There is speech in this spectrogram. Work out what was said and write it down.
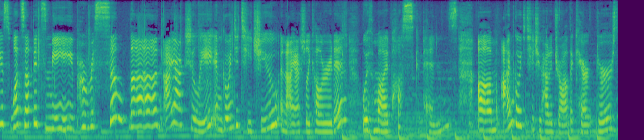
guys, what's up? It's me, Priscilla. I actually am going to teach you, and I actually color it in with my Posca pens. Um, I'm going to teach you how to draw the characters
